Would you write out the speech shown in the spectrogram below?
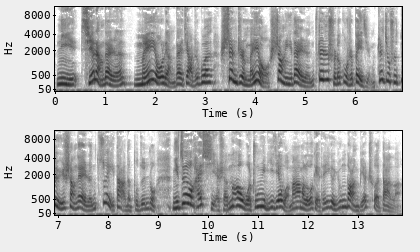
你写两代人没有两代价值观，甚至没有上一代人真实的故事背景，这就是对于上代人最大的不尊重。你最后还写什么？哦，我终于理解我妈妈了，我给她一个拥抱。你别扯淡了，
